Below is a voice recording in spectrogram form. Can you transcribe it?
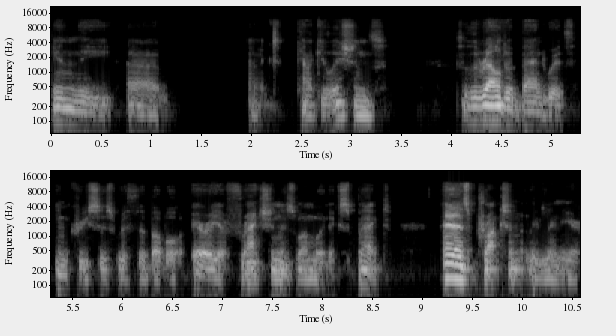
in the uh, uh, calculations. So the relative bandwidth increases with the bubble area fraction, as one would expect, and it's approximately linear.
